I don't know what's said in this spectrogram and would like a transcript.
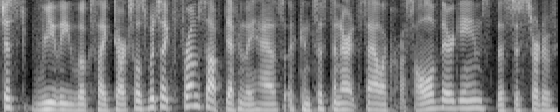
just really looks like Dark Souls, which like FromSoft definitely has a consistent art style across all of their games. That's just sort of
